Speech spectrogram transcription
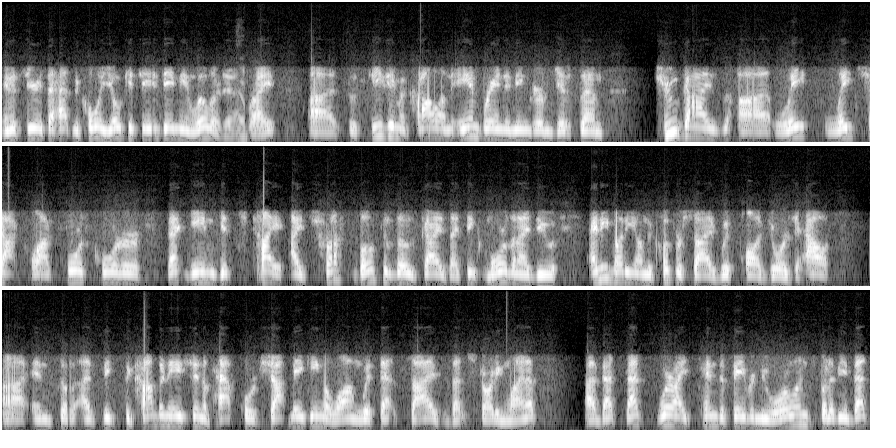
in a series that had Nikola Jokic and Damian Lillard in it, yep. right? Uh, so C.J. McCollum and Brandon Ingram gives them two guys uh, late late shot clock, fourth quarter. That game gets tight. I trust both of those guys. I think more than I do anybody on the Clipper side with Paul George out. Uh, and so I think the combination of half court shot making along with that size of that starting lineup, uh, that, that's where I tend to favor New Orleans. But I mean, that's,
